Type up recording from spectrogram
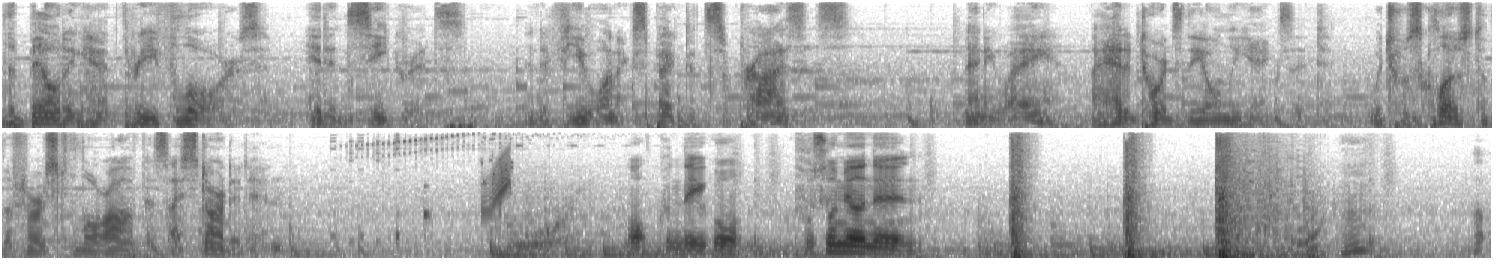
The building had three floors, hidden secrets, and a few unexpected surprises. Anyway, I headed towards the only exit, which was close to the first floor office I started in. 어 근데 이거 부수면은 What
